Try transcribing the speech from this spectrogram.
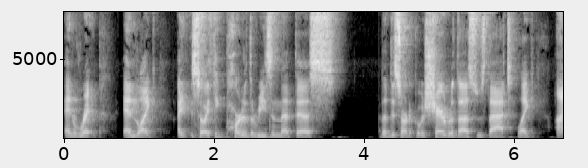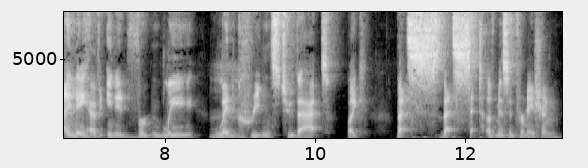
and rape. And like, I, so I think part of the reason that this that this article was shared with us was that like I may have inadvertently mm. led credence to that like that that set of misinformation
